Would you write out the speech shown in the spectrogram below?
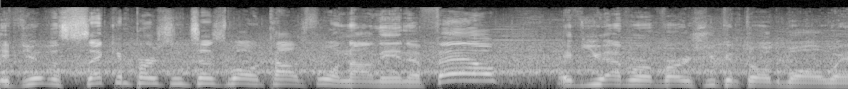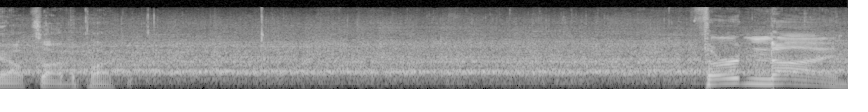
if you're the second person to touch the ball in college football, now in the NFL, if you have a reverse, you can throw the ball away outside the pocket. Third and nine.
